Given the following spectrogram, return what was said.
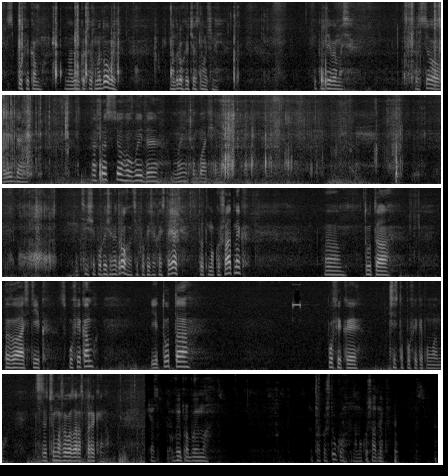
з пуфіком на один крючок медовий, на другий чесночний. Подивимось, що з цього вийде. А що з цього вийде, ми побачимо. Ці ще поки що не трогав, ці поки що хай стоять. Тут макушатник. Е, Тут ПВА стік з пуфіком. І тут пуфіки, чисто пуфіки, по-моєму. Цю можливо зараз перекину. Зараз випробуємо таку штуку на макушатник.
